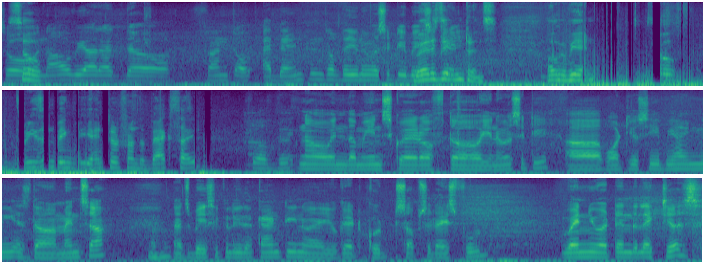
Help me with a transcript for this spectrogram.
So, So- now we are at the front of at the entrance of the university. Basically. Where is the entrance? Okay, we en- so the reason being we entered from the back side. Of this. Right now in the main square of the university. Uh, what you see behind me is the Mensa. Uh-huh. That's basically the canteen where you get good subsidized food when you attend the lectures.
